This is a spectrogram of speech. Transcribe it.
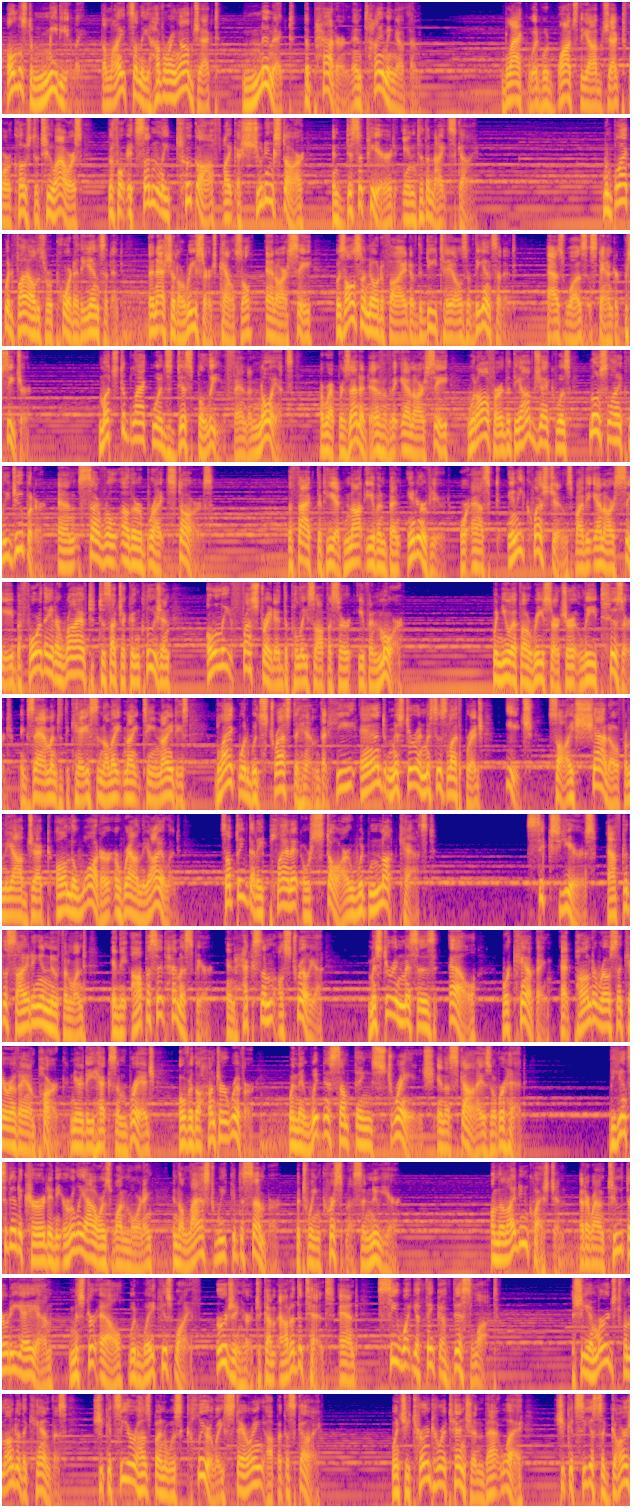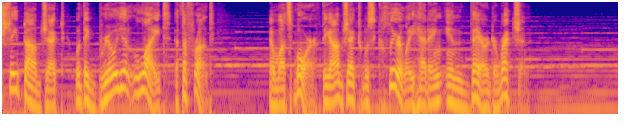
Almost immediately, the lights on the hovering object mimicked the pattern and timing of them. Blackwood would watch the object for close to two hours before it suddenly took off like a shooting star and disappeared into the night sky. When Blackwood filed his report of the incident, the National Research Council NRC, was also notified of the details of the incident, as was standard procedure. Much to Blackwood's disbelief and annoyance, a representative of the NRC would offer that the object was most likely Jupiter and several other bright stars. The fact that he had not even been interviewed or asked any questions by the NRC before they had arrived to such a conclusion only frustrated the police officer even more. When UFO researcher Lee Tizard examined the case in the late 1990s, Blackwood would stress to him that he and Mr. and Mrs. Lethbridge each saw a shadow from the object on the water around the island, something that a planet or star would not cast. Six years after the sighting in Newfoundland, in the opposite hemisphere, in Hexham, Australia, Mr. and Mrs. L were camping at Ponderosa Caravan Park near the Hexham Bridge over the Hunter River when they witnessed something strange in the skies overhead. The incident occurred in the early hours one morning in the last week of December between Christmas and New Year. On the night in question, at around 2.30 a.m., Mr. L would wake his wife, urging her to come out of the tent and see what you think of this lot. As she emerged from under the canvas, she could see her husband was clearly staring up at the sky. When she turned her attention that way, she could see a cigar-shaped object with a brilliant light at the front. And what's more, the object was clearly heading in their direction.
